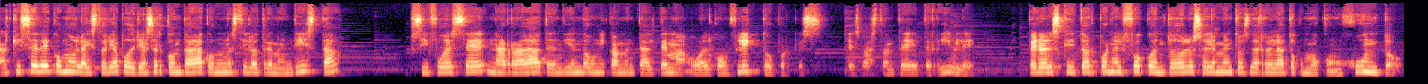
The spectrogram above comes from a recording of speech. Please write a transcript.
aquí se ve cómo la historia podría ser contada con un estilo tremendista si fuese narrada atendiendo únicamente al tema o al conflicto, porque es, es bastante terrible. Pero el escritor pone el foco en todos los elementos del relato como conjunto,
